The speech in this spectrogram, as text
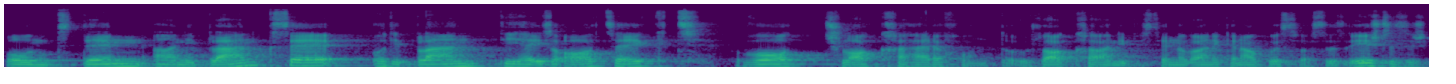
Und dann habe ich Pläne gesehen und die Pläne die haben so angezeigt, wo die Schlacke herkommt. Und Schlacke habe ich bis dann noch gar nicht genau gewusst, was das ist. Das ist,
